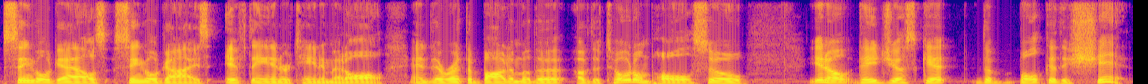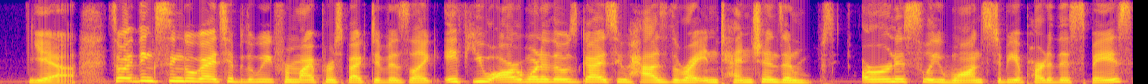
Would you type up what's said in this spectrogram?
single gals, single guys, if they entertain them at all, and they're at the bottom of the of the totem pole. So, you know, they just get the bulk of the shit. Yeah. So I think single guy tip of the week from my perspective is like if you are one of those guys who has the right intentions and earnestly wants to be a part of this space,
